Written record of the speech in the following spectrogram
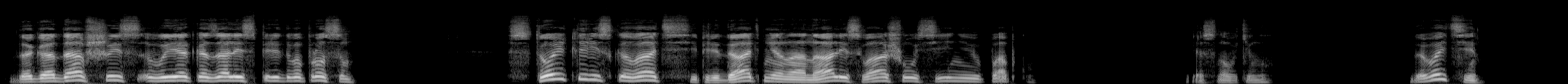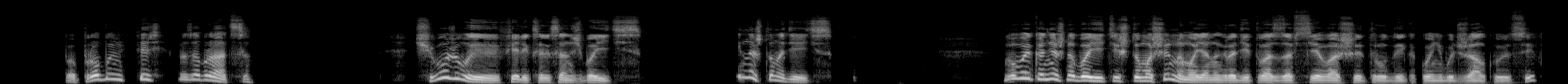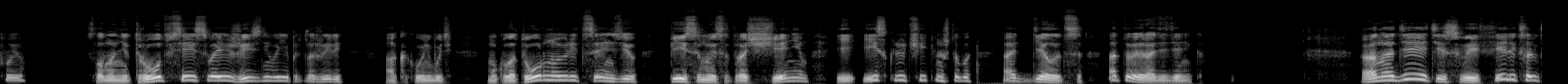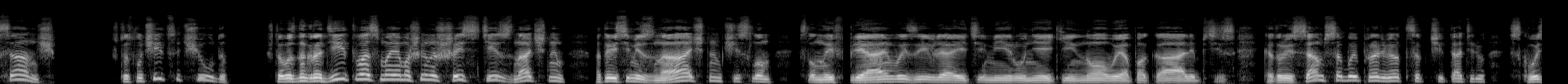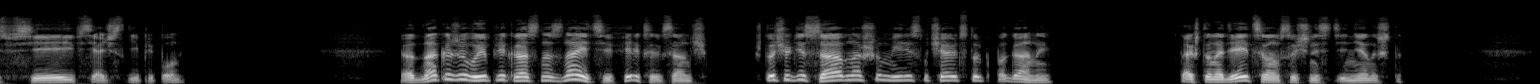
Догадавшись, вы оказались перед вопросом, Стоит ли рисковать и передать мне на анализ вашу синюю папку? Я снова кивнул. Давайте попробуем теперь разобраться. Чего же вы, Феликс Александрович, боитесь? И на что надеетесь? Ну, вы, конечно, боитесь, что машина моя наградит вас за все ваши труды какой-нибудь жалкую цифру, словно не труд всей своей жизни вы ей предложили, — а какую-нибудь макулатурную рецензию, писанную с отвращением и исключительно, чтобы отделаться, а то и ради денег. А надеетесь вы, Феликс Александрович, что случится чудо, что вознаградит вас моя машина шестизначным, а то и семизначным числом, словно и впрямь вы заявляете миру некий новый апокалипсис, который сам собой прорвется к читателю сквозь все и всяческие препоны. Однако же вы прекрасно знаете, Феликс Александрович, что чудеса в нашем мире случаются только поганые. Так что надеяться вам в сущности не на что.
